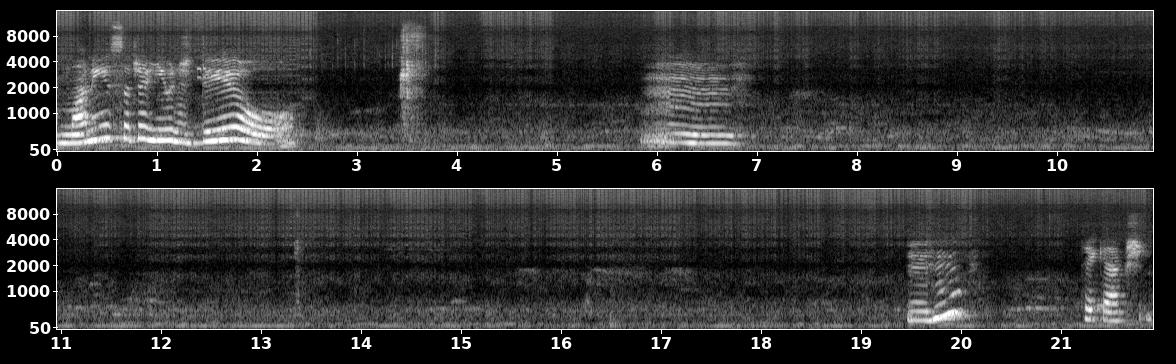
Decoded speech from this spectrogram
Money is such a huge deal. Mm. Mm-hmm. Take action.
